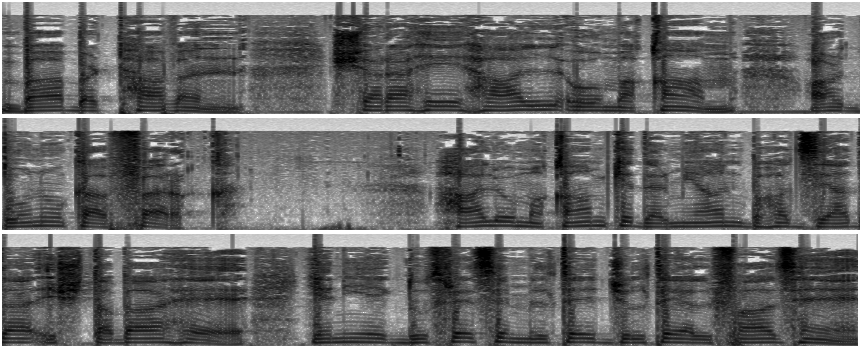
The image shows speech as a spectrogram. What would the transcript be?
باب اٹھاون، شرح حال و مقام اور دونوں کا فرق۔ حال و مقام کے درمیان بہت زیادہ اشتباہ ہے یعنی ایک دوسرے سے ملتے جلتے الفاظ ہیں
